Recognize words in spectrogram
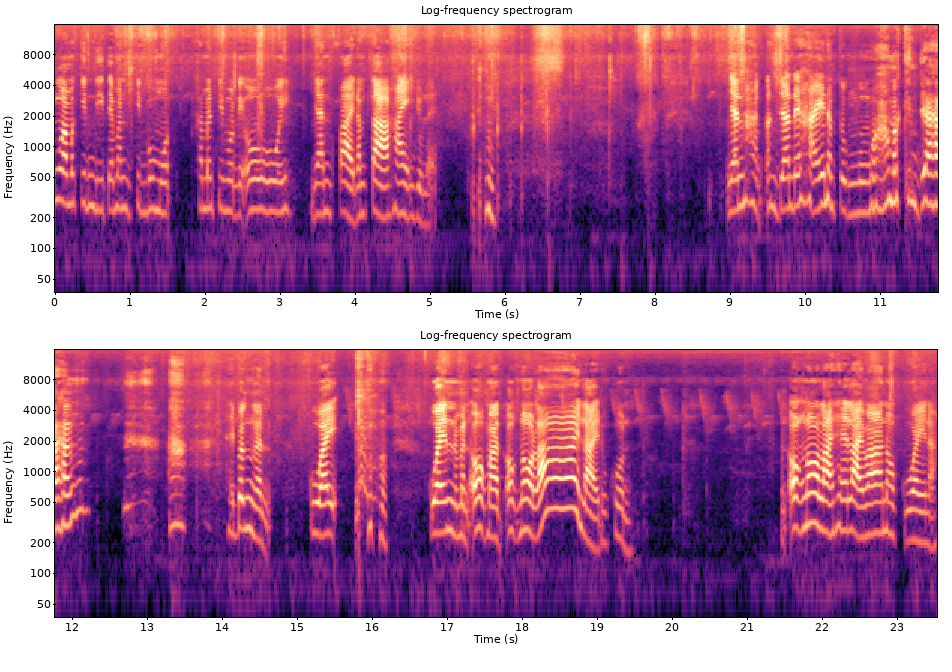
งัวมากินดี แต่มันกินบ่หมดถ้ามันกินหมดนี่โอ้ยยันฝ่ายน้ำตาให้อยู่แหละ ยันหักยันได้ให้น้ำตุงงัวมากินยางให้เบิ่งเงินกล้วย กล้วยมันออกมาออกนอหลายหลายทุกคน มันออกนอหลายแท้หลายว่านอกกล้วยนะ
